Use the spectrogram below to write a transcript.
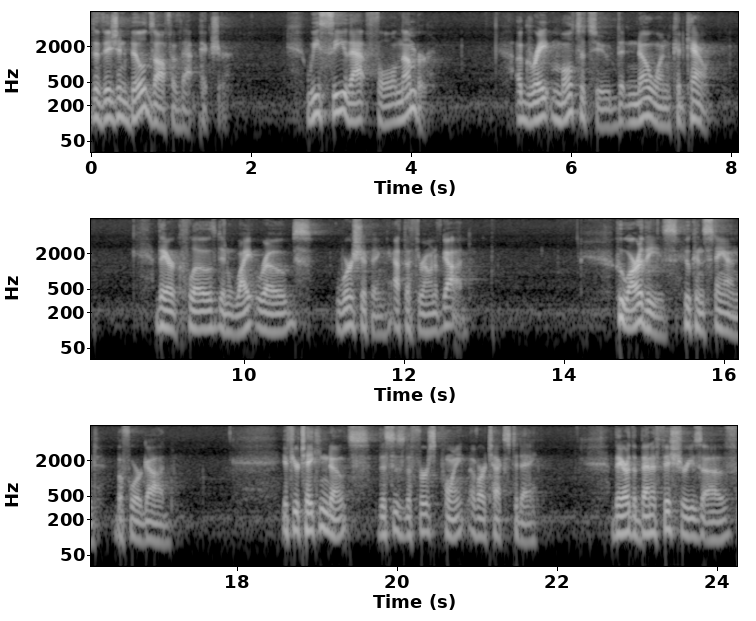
the vision builds off of that picture. We see that full number a great multitude that no one could count. They are clothed in white robes, worshiping at the throne of God. Who are these who can stand before God? If you're taking notes, this is the first point of our text today. They are the beneficiaries of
